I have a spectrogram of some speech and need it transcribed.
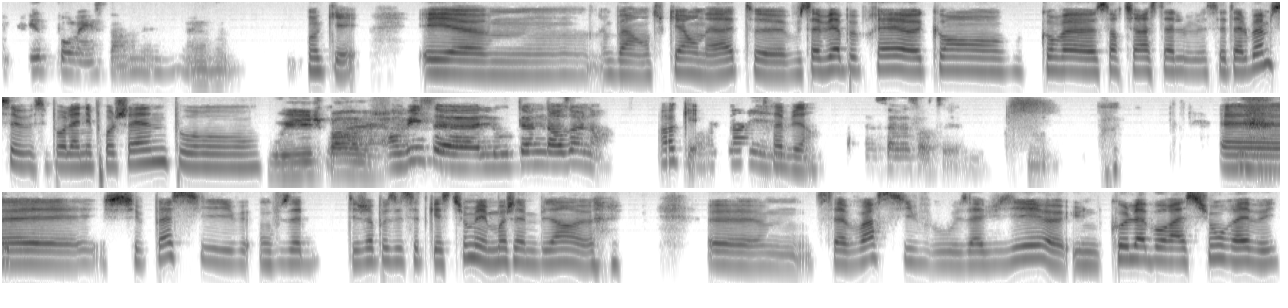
écrites pour l'instant. Ouais. Mhm. Ok. Et euh, ben, en tout cas, on a hâte. Vous savez à peu près euh, quand, quand va sortir cet, al- cet album? C'est c'est pour l'année prochaine? Pour... Oui, je pense. Euh, on vise euh, l'automne dans un an. Ok, il- très bien. Ça va sortir. Euh, je sais pas si on vous a déjà posé cette question, mais moi j'aime bien euh, euh, savoir si vous aviez euh, une collaboration rêvée.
